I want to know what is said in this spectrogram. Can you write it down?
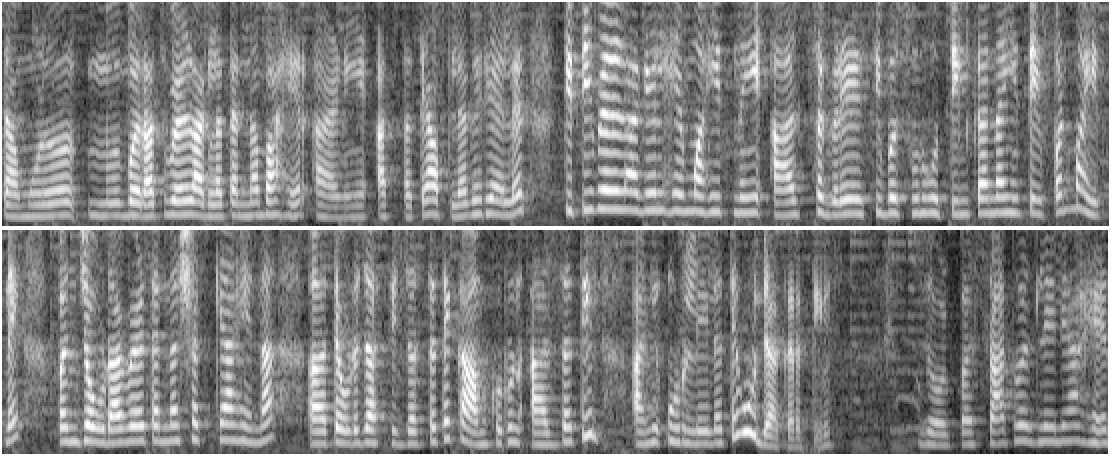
त्यामुळं बराच वेळ लागला त्यांना बाहेर. आणि आत्ता ते आपल्या घरी आलेत. किती वेळ लागेल हे माहीत नाही. आज सगळे ए सी बसून होतील का नाही ते पण माहीत नाही. पण जेवढा वेळ त्यांना शक्य आहे ना तेवढं जास्तीत जास्त ते काम करून आज जातील आणि उरलेलं ते उद्या करतील. जवळपास सात वाजलेले आहेत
